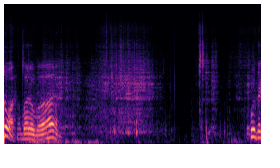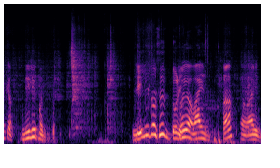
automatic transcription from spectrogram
ગયો બરોબર. શું થયો? લીલી પણ લીલી તો શું થોડી વાઈઝ હા? વાઈઝ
